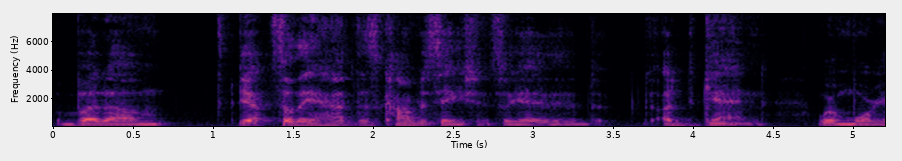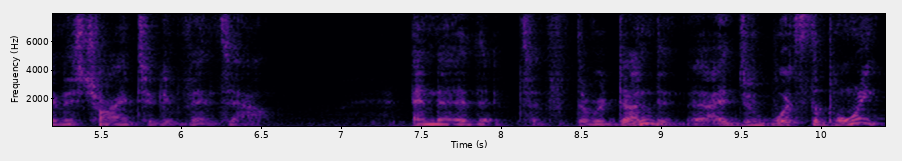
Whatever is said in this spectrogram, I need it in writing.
But um, yeah. So they have this conversation. So yeah, again, where Morgan is trying to convince Al, and the, the, the redundant. I, what's the point?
